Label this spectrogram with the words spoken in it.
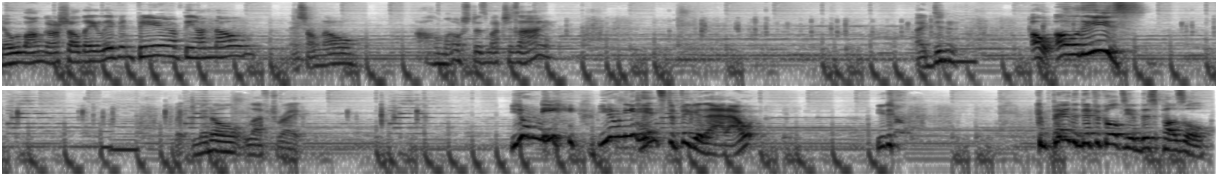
No longer shall they live in fear of the unknown. They shall know almost as much as I. I didn't... Oh, oh, these! Middle, left, right. You don't need you don't need hints to figure that out. You compare the difficulty of this puzzle,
